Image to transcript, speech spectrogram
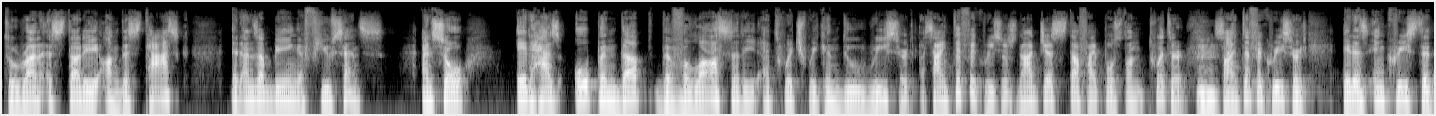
to run a study on this task. It ends up being a few cents. And so it has opened up the velocity at which we can do research, scientific research, not just stuff I post on Twitter, Mm-hmm. scientific research. It has increased it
